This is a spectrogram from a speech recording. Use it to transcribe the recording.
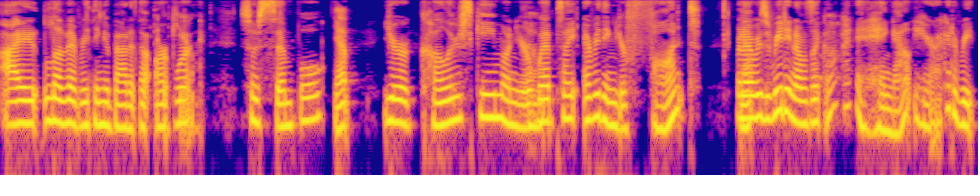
I love everything about it. The artwork, so simple. Yep. Your color scheme on your website, everything. Your font when yep. I was reading, I was like, oh, I gotta hang out here. I gotta read.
